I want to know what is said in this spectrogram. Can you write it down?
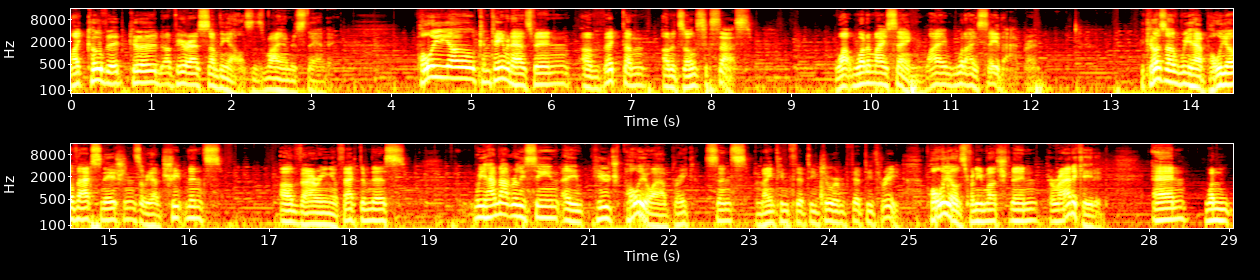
like COVID, could appear as something else, is my understanding. Polio containment has been a victim of its own success. What, what am I saying? Why would I say that, right? Because of we have polio vaccinations and we have treatments of varying effectiveness, we have not really seen a huge polio outbreak since 1952 or 53. Polio has pretty much been eradicated. And when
